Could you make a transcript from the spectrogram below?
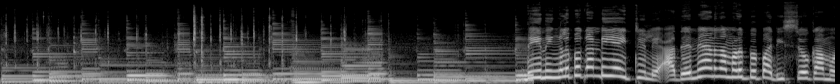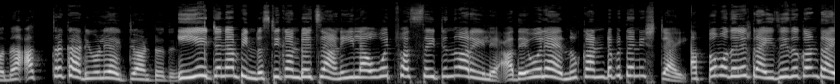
Thank you. ദേ നിങ്ങളിപ്പോ കണ്ട ഈ ഐറ്റം ഇല്ലേ? അത് തന്നെയാണ് നമ്മളിപ്പോ പരീക്ഷിച്ച് നോക്കാൻ പോകുന്നത്. അത്രയ്ക്ക് അടിപൊളി ഐറ്റം ആണ് കേട്ടോ ഈ ഐറ്റം ഞാൻ പിൻട്രസ്റ്റിൽ കണ്ടുവച്ചാണ് ഈ ലവ് അറ്റ് ഫസ്റ്റ് സൈറ്റ് എന്ന് പറയില്ലേ? അതേപോലെ ആയിരുന്നു. കണ്ടപ്പോ തന്നെ ഇഷ്ടമായി അപ്പൊ മുതൽ ട്രൈ ചെയ്ത് നോക്കണം ട്രൈ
